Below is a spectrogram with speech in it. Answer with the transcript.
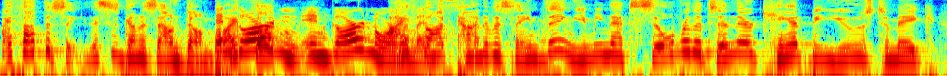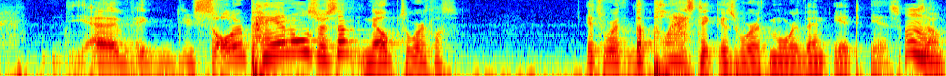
I thought this. This is going to sound dumb, but and I garden thought and garden I thought kind of the same thing. You mean that silver that's in there can't be used to make uh, solar panels or something? Nope, it's worthless. It's worth the plastic is worth more than it is. Hmm. So,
